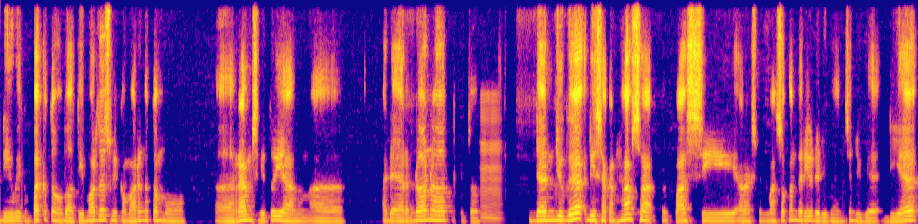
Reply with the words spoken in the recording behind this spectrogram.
di week 4 ketemu Baltimore terus week kemarin ketemu uh, Rams gitu yang uh, ada Aaron Donald gitu hmm. dan juga di second half saat pas si Alex Smith masuk kan tadi udah di mention juga dia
